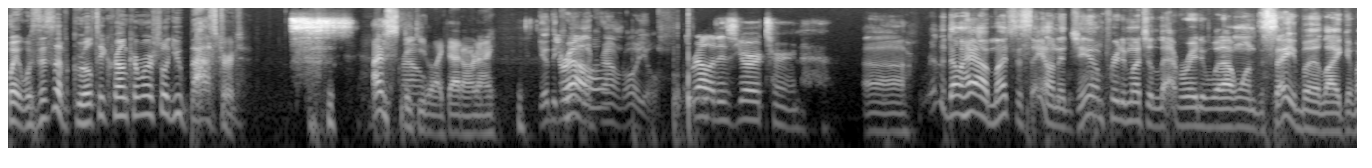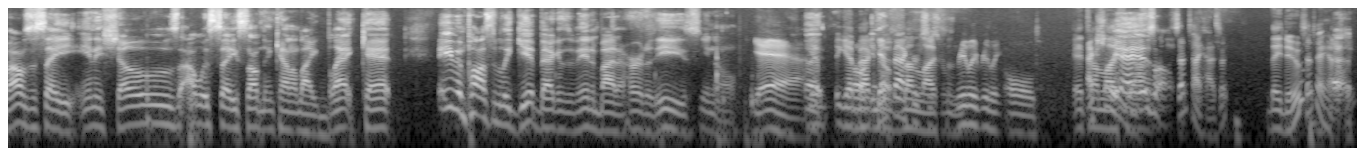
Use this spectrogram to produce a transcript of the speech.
Wait, was this a Guilty Crown commercial? You bastard! I'm sneaky like that, aren't I? Give the Darrell. crown, crown royal. Darrell, it is your turn. Uh, really don't have much to say on it. Jim pretty much elaborated what I wanted to say, but like if I was to say any shows, I would say something kind of like Black Cat, even possibly GetBackers if anybody heard of these, you know. Yeah. Uh, Get, get Oh, back. Get is is really, really old. it's Actually, Yeah, it's uh, all- Sentai has it. they do. Sentai has it.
